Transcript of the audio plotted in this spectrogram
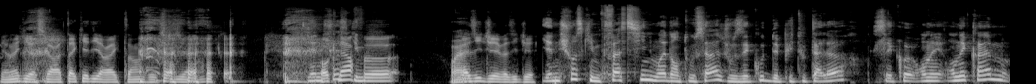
Il y en a qui va se faire attaquer direct, hein, je bien. hein. Il y a une chose Nerf, qui me- euh, Ouais. vas-y Jay, vas-y Jay. Il y a une chose qui me fascine moi dans tout ça, je vous écoute depuis tout à l'heure, c'est qu'on est on est quand même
